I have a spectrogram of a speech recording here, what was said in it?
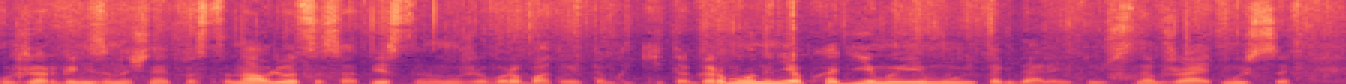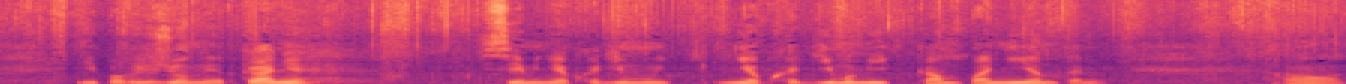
уже организм начинает восстанавливаться, соответственно, он уже вырабатывает там какие-то гормоны необходимые ему и так далее. То есть снабжает мышцы и поврежденные ткани всеми необходимыми, необходимыми компонентами. Вот.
